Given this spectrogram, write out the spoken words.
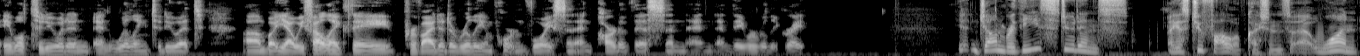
able to do it and, and willing to do it. Um, but yeah, we felt like they provided a really important voice and, and part of this, and, and, and they were really great. John, were these students, I guess, two follow up questions. Uh, one,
